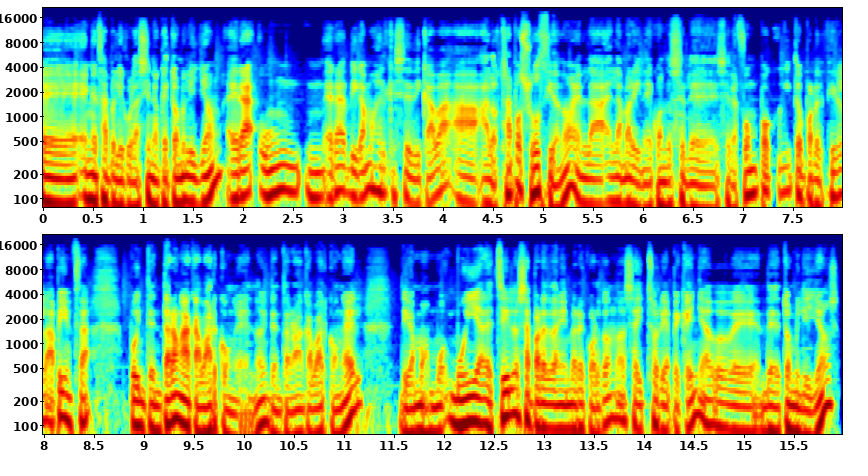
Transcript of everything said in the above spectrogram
eh, en esta película, sino que Tommy Lee Jones era un era digamos el que se dedicaba a, los trapos sucios, ¿no? En la, en la marina y cuando se le, se le fue un poquito por decir la pinza, pues intentaron acabar con él, ¿no? Intentaron acabar con él, digamos muy, al estilo, esa parte también me recordó, ¿no? Esa historia pequeña de, de Tommy Lee Jones,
